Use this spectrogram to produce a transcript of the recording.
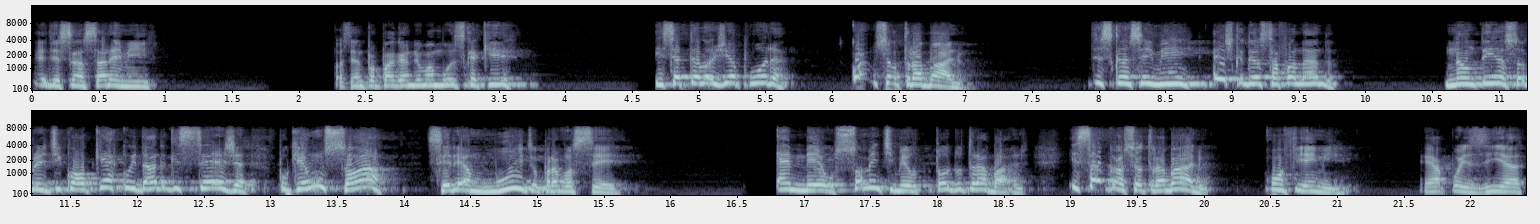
é descansar em mim. Fazendo propaganda de uma música aqui. Isso é teologia pura. Qual é o seu trabalho? Descansa em mim. É isso que Deus está falando. Não tenha sobre ti qualquer cuidado que seja, porque um só seria muito para você é meu, somente meu, todo o trabalho. E sabe qual é o seu trabalho? Confia em mim. É a poesia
